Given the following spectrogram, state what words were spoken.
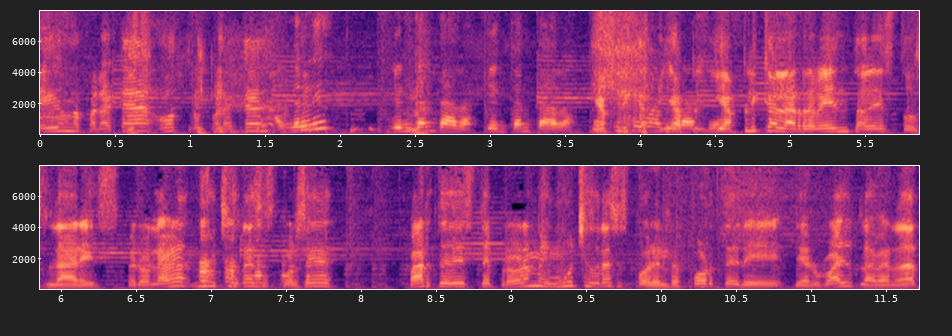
eh, uno para acá, otro para acá. Ándale, yo encantada, yo encantada. Y aplica, y, aplica la reventa de estos lares. Pero la verdad, muchas gracias por ser parte de este programa y muchas gracias por el reporte de, de Riot. La verdad,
